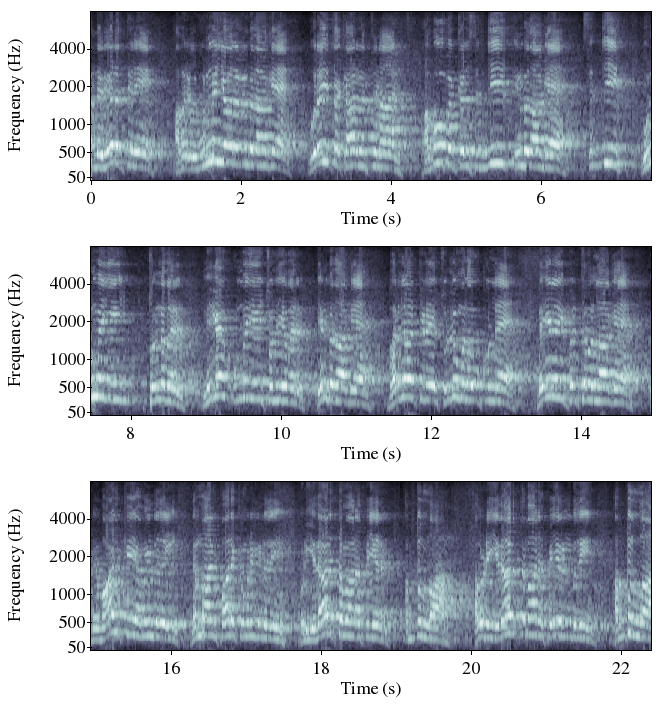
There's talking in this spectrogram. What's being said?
அந்த நேரத்திலே அவர்கள் உண்மையாளர் என்பதாக உரைத்த காரணத்தினால் அபூபக்கர் சித்திக் என்பதாக சித்திக் உண்மையை சொன்னவர் மிக உண்மையை சொல்லியவர் என்பதாக வரலாற்றிலே சொல்லும் அளவுக்குள்ள பெயரை பெற்றவர்களாக ஒரு வாழ்க்கை அமைந்ததை நம்மால் பார்க்க முடிகின்றது. ஒரு யதார்த்தமான பெயர் அப்துல்லா. அவருடைய யதார்த்தமான பெயர் என்பது அப்துல்லா.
